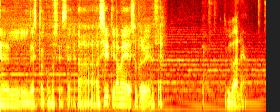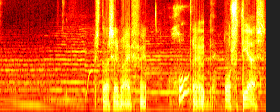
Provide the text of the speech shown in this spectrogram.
El de esto, ¿cómo se dice? Ah, sí, tírame supervivencia. Vale. Esto va a ser una F. Ojo. 30. ¡Hostias!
